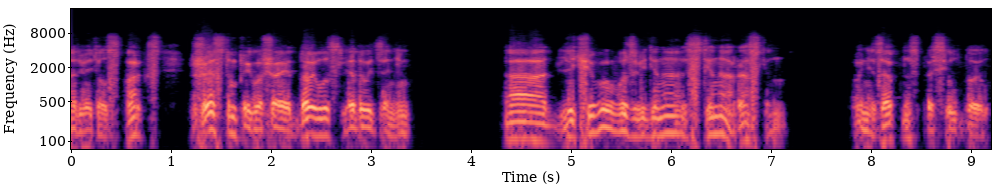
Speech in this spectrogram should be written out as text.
ответил Спаркс, жестом приглашая Дойла следовать за ним. — А для чего возведена стена, Раскин? — внезапно спросил Дойл.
